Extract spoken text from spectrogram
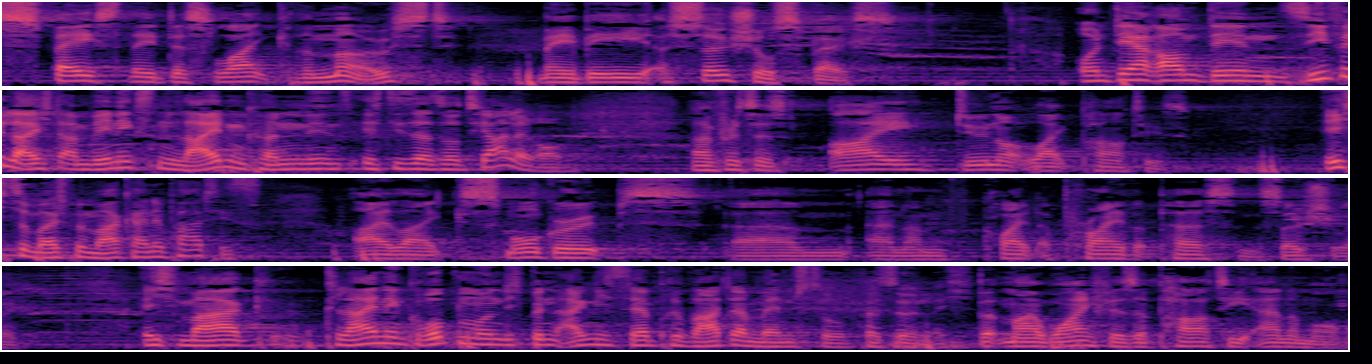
space they dislike the most may be a social space. Und der Raum, den Sie vielleicht am wenigsten leiden können, ist dieser soziale Raum. And for instance, I do not like parties. Ich zum Beispiel mag keine Partys. I like small groups, um, and I'm quite a private person socially. Ich mag kleine Gruppen und ich bin eigentlich sehr privater Mensch, so persönlich. But my wife is a party animal.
